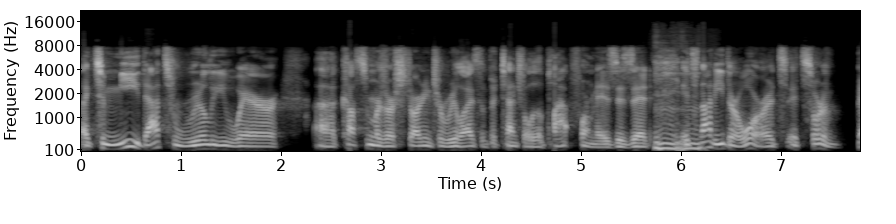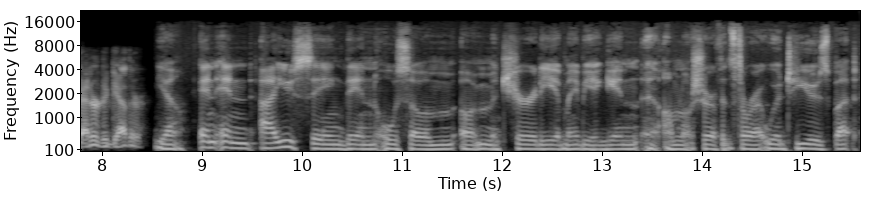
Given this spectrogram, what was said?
like to me that's really where uh, customers are starting to realize the potential of the platform is is that mm-hmm. it's not either or it's it's sort of better together. Yeah, and and are you seeing then also a, a, maturity? Maybe again, uh, I'm not sure if it's the right word to use, but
